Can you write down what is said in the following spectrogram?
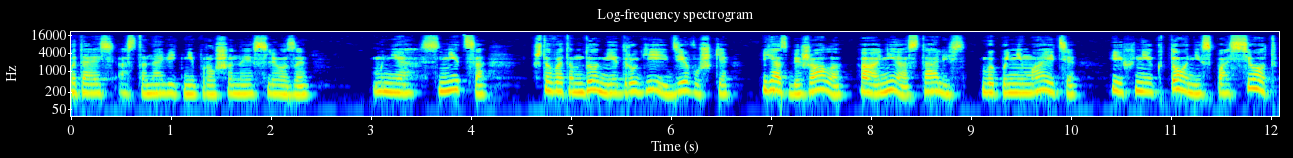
пытаясь остановить непрошенные слезы. Мне снится, что в этом доме и другие девушки. Я сбежала, а они остались. Вы понимаете? — их никто не спасет!»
